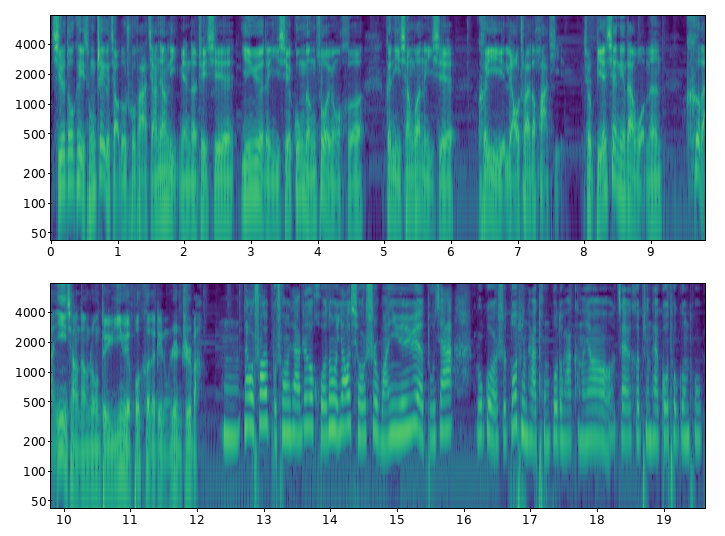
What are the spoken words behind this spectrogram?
其实都可以从这个角度出发，讲讲里面的这些音乐的一些功能作用和跟你相关的一些可以聊出来的话题。就是别限定在我们刻板印象当中对于音乐播客的这种认知吧。嗯，那我稍微补充一下，这个活动要求是网易云音乐独家，如果是多平台同步的话，可能要再和平台沟通沟通吧。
